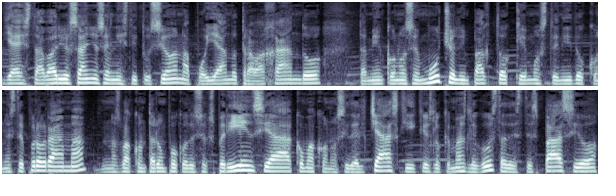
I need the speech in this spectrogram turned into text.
ya está varios años en la institución apoyando, trabajando, también conoce mucho el impacto que hemos tenido con este programa, nos va a contar un poco de su experiencia, cómo ha conocido el Chasqui, qué es lo que más le gusta de este espacio,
